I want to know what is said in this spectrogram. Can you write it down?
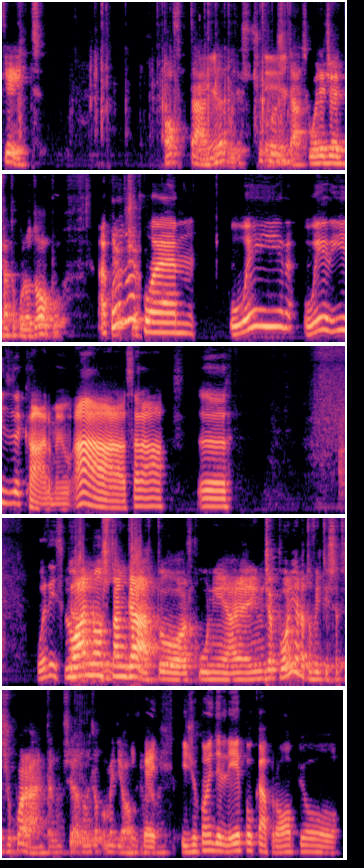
Gate of Thunder, eh, su curiosità, se vuoi leggere intanto quello dopo, Ah, quello Io dopo è mm, Where, Where is Carmen? Ah, sarà... Uh, lo hanno stangato alcuni eh, in Giappone è andato 27 su 40 considerato un gioco mediocre okay. i gioconi dell'epoca proprio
